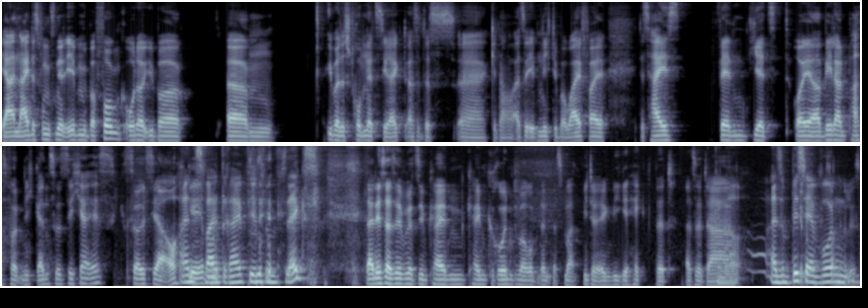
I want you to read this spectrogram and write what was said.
ja nein, das funktioniert eben über Funk oder über. Ähm, über das Stromnetz direkt, also das, äh, genau, also eben nicht über Wi-Fi. Das heißt, wenn jetzt euer WLAN-Passwort nicht ganz so sicher ist, soll es ja auch 1, geben. 1, 2, 3, 4, 5, 6. dann ist das im Prinzip kein, kein Grund, warum dann das Smart Meter irgendwie gehackt wird. Also da. Genau. Also bisher wurden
